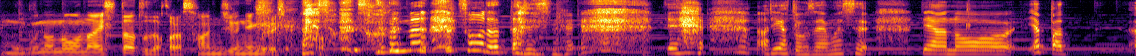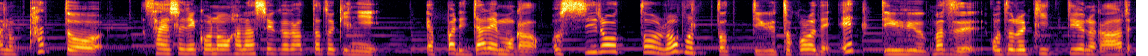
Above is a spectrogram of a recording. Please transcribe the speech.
僕の脳内スタートだから30年ぐらいじゃないですか。そんな そうだったんですね。でありがとうございます。であのやっぱあのパッと最初にこのお話を伺った時にやっぱり誰もがお城とロボットっていうところでえっていうまず驚きっていうのがある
